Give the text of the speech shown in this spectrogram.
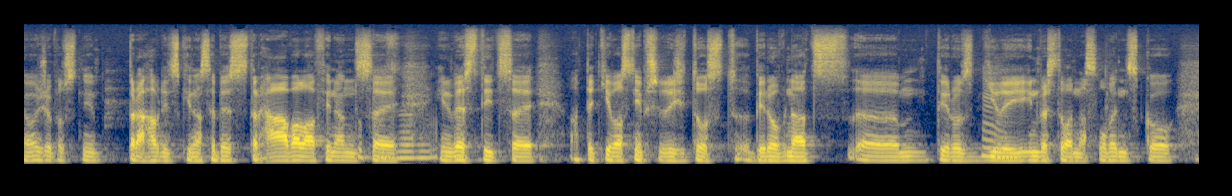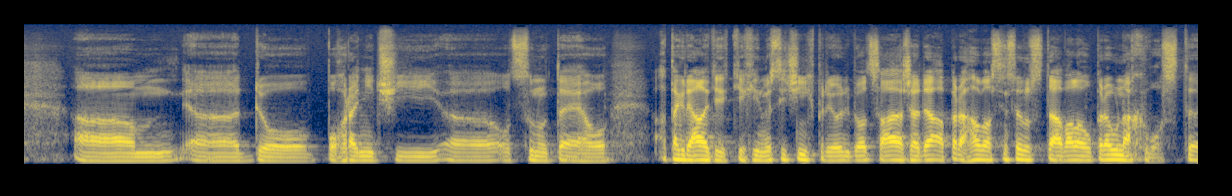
jo? že vlastně Praha vždycky na sebe strhávala finance, investice a teď je vlastně příležitost vyrovnat um, ty rozdíly, hmm. investovat přestěhovat na Slovensko, um, do pohraničí uh, odsunutého a tak dále. Těch, těch investičních priorit byla celá řada a Praha vlastně se dostávala opravdu na chvost uh,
